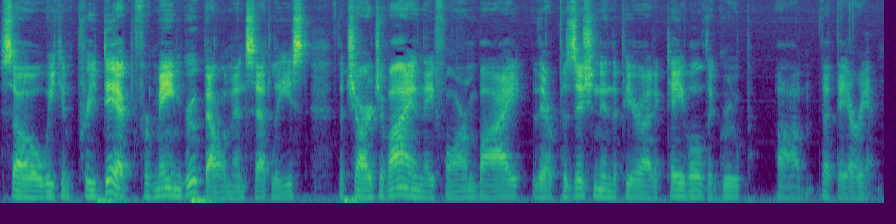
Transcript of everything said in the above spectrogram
So we can predict, for main group elements at least, the charge of ion they form by their position in the periodic table, the group um, that they are in.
